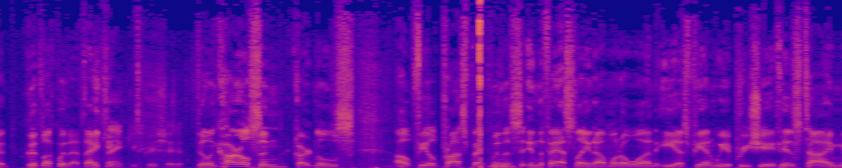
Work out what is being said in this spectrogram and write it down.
Good. Good luck with that. Thank you. Thank you. Appreciate it. Dylan Carlson, Cardinals outfield prospect, with us in the fast lane on 101 ESPN. We appreciate his time.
